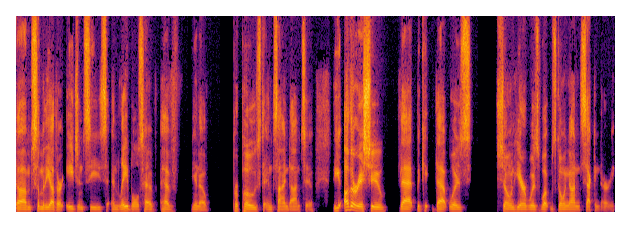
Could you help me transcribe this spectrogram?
um, some of the other agencies and labels have have you know proposed and signed on to. The other issue that that was shown here was what was going on in secondary.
